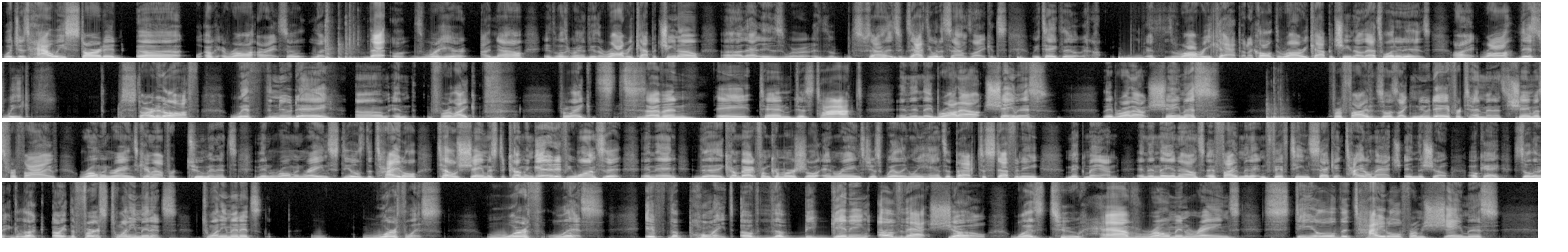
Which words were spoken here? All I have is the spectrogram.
which is how we started. Uh, okay, Raw. All right. So look, that we're here uh, now. It was we're going to do the raw recappuccino. Uh, that is where it's, sound, it's exactly what it sounds like. It's we take the it's the raw recap, and I call it the raw recappuccino. That's what it is. All right, raw this week started off with the new day, um, and for like for like seven, eight, ten, just talked, and then they brought out Sheamus they brought out Sheamus for five. So it's like New Day for 10 minutes, Sheamus for five. Roman Reigns came out for two minutes. And then Roman Reigns steals the title, tells Sheamus to come and get it if he wants it. And then they come back from commercial, and Reigns just willingly hands it back to Stephanie McMahon. And then they announce a five minute and 15 second title match in the show. Okay, so let me look. All right, the first 20 minutes, 20 minutes, worthless. Worthless. If the point of the beginning of that show was to have Roman Reigns steal the title from Sheamus,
